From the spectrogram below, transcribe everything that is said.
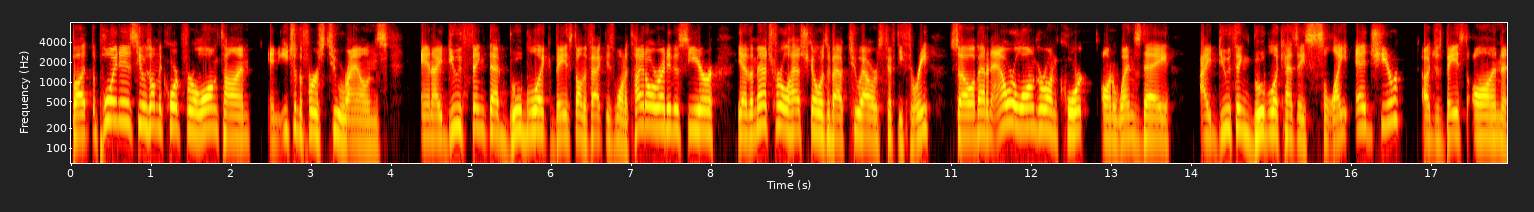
But the point is, he was on the court for a long time in each of the first two rounds. And I do think that Bublik, based on the fact he's won a title already this year, yeah, the match for Lehecka was about two hours 53. So about an hour longer on court on Wednesday. I do think Bublik has a slight edge here, uh, just based on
